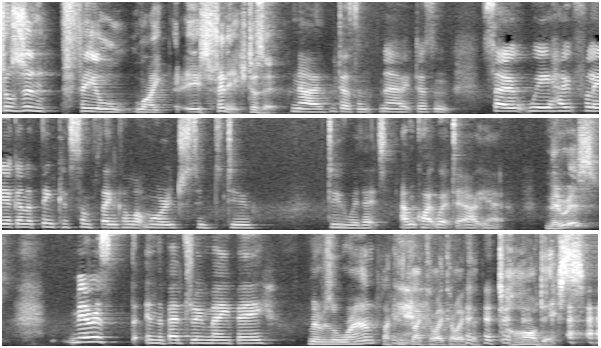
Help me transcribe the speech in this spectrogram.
doesn't feel like it's finished, does it? No, it doesn't. No, it doesn't. So we hopefully are going to think of something a lot more interesting to do, do with it. I haven't quite worked it out yet. Mirrors? Mirrors in the bedroom, maybe. Mirrors all round? Like a, like a, like a, like a TARDIS?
